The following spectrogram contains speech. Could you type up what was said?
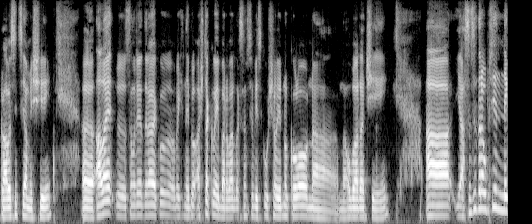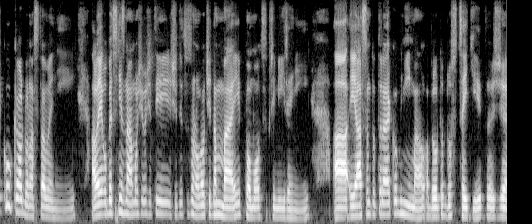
klávesnici a myši. Uh, ale uh, samozřejmě teda jako, abych nebyl až takový barbar, tak jsem si vyzkoušel jedno kolo na, na ovladači a já jsem se teda upřímně nekoukal do nastavení, ale je obecně známo, že, že, ty, že ty, co jsou novelči, tam mají pomoc při míření. A já jsem to teda jako vnímal a bylo to dost cítit, že,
